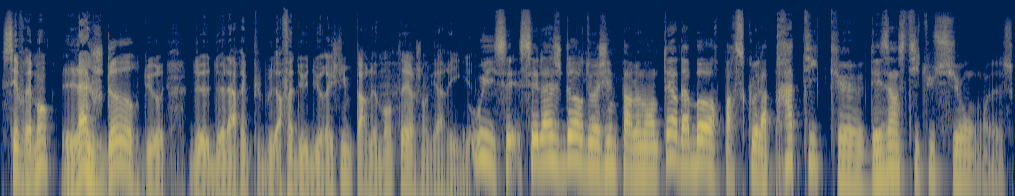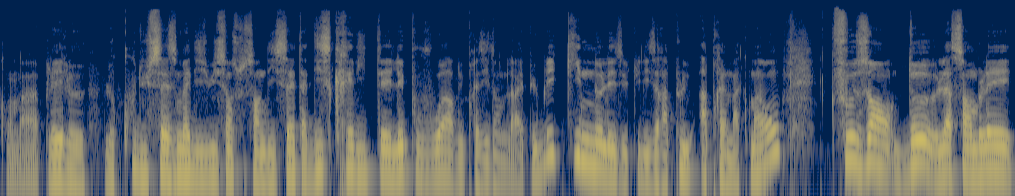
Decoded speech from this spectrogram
c'est vraiment l'âge d'or du, de, de, la République, enfin du, du régime parlementaire, Jean Garrigue. Oui, c'est l'âge d'or du régime parlementaire. D'abord parce que la pratique euh, des institutions, euh, ce qu'on a appelé le, coup du 16 mai 1877, a discrédité les pouvoirs du président de la République, qui ne les utilisera plus après MacMahon, faisant de l'Assemblée,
